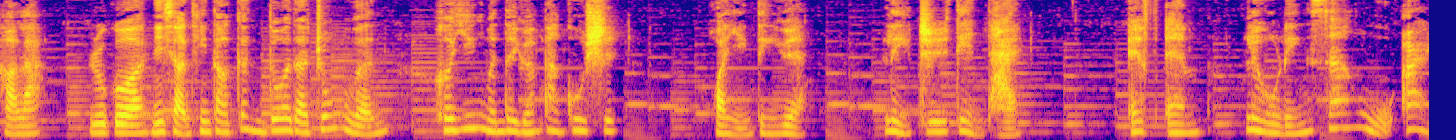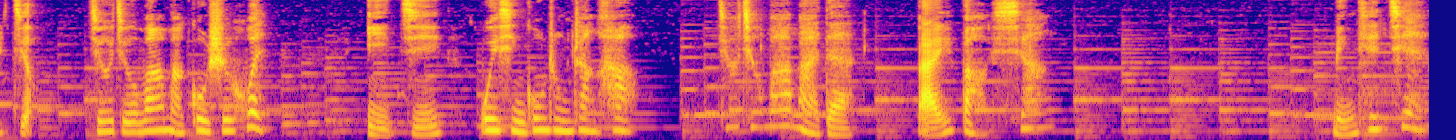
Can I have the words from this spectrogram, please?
好啦，如果你想听到更多的中文和英文的原版故事，欢迎订阅荔枝电台 FM 六零三五二九啾啾妈妈故事会，以及微信公众账号“啾啾妈妈”的。百宝箱，明天见。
